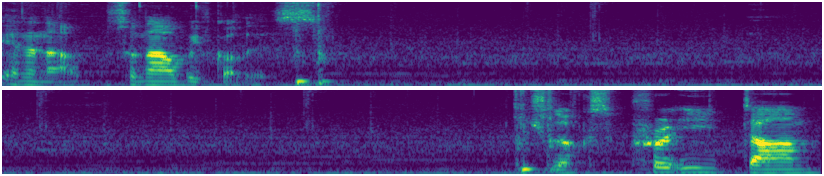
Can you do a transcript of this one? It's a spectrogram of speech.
in and out. So now we've got this. Which looks pretty damn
